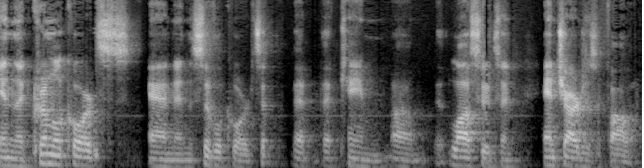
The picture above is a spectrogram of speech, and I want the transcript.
in the criminal courts and in the civil courts that, that, came, um, lawsuits and, and charges that followed?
